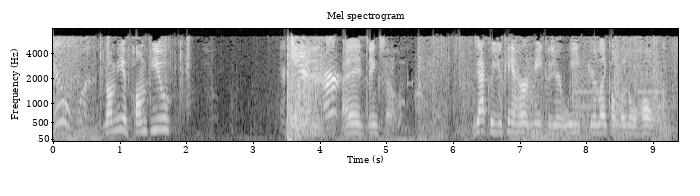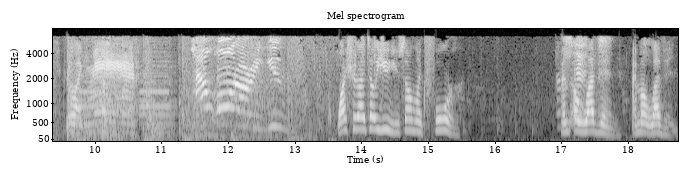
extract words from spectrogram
You. You want me to pump you? You can't hurt. I didn't think so. Exactly, you can't hurt me because you're weak. You're like a little Hulk. You're like, meh. How old are you? Why should I tell you? You sound like four. I'm Six. 11. I'm 11.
